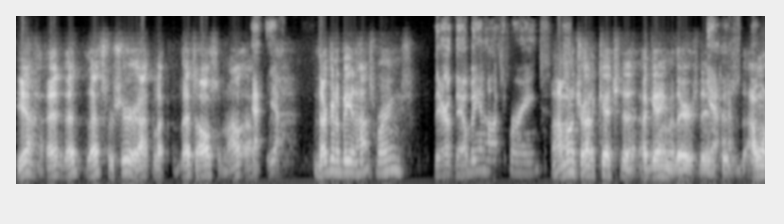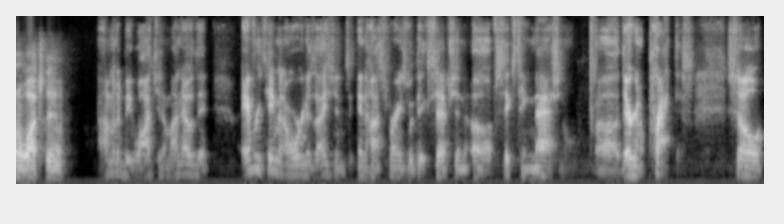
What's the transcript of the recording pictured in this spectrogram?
Yeah, that, that that's for sure. I, that's awesome. I, I, Yeah. yeah. they're going to be in Hot Springs. They're, they'll be in Hot Springs. I'm going to try to catch the, a game of theirs then Yeah, because I want to watch them. I'm going to be watching them. I know that every team in our organization's in Hot Springs, with the exception of 16 National. Uh, they're going to practice. So,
